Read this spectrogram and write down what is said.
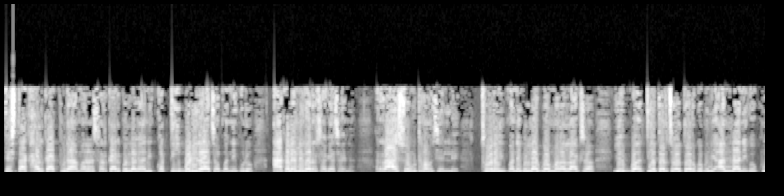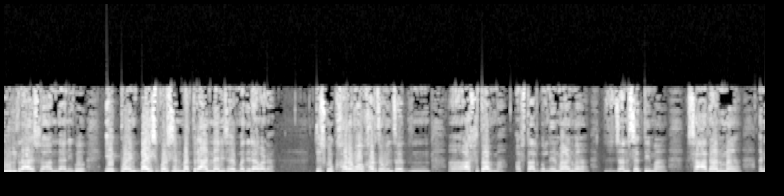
त्यस्ता खालका कुरामा सरकारको लगानी कति बढ़िरहेछ भन्ने कुरो आकलन गर्न सकेका छैन। राजस्व उठाउँछ यसले थोरै भनेको लगभग मलाई लाग्छ यो तिहत्तर चौहत्तरको पनि आमदानीको कुल राजस्व आमदानीको एक पोइन्ट बाइस पर्सेन्ट मात्र आमदानी छ मदिराबाट। त्यसको खरबौं खर्च हुन्छ अस्पतालमा अस्पतालको निर्माणमा जनशक्तिमा साधनमा अनि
